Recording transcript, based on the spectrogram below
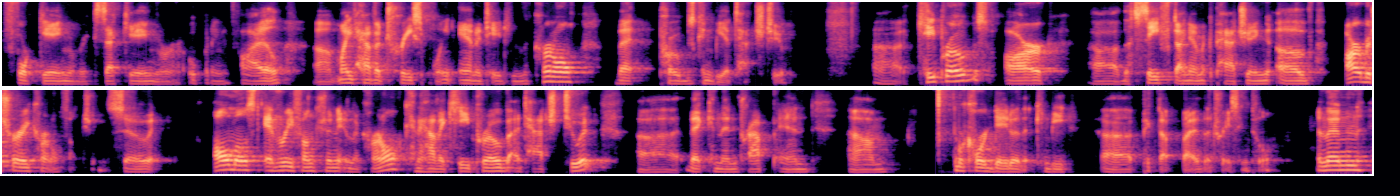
forking or execing or opening a file uh, might have a trace point annotated in the kernel that probes can be attached to. Uh, K-probes are uh, the safe dynamic patching of arbitrary kernel functions. So almost every function in the kernel can have a K-probe attached to it uh, that can then trap and um, record data that can be uh, picked up by the tracing tool. And then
